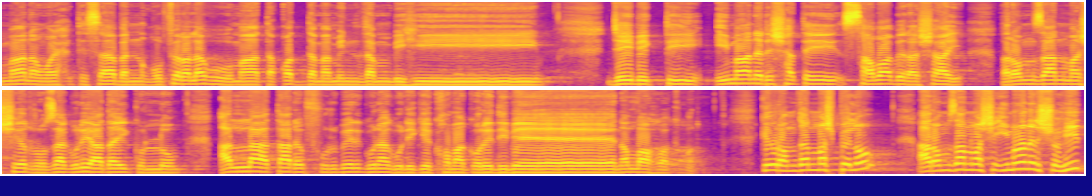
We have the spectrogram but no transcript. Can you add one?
ঈমান ওয়া ইহতিসাবান গুফির মা যেই ব্যক্তি ইমানের সাথে সাবাবের আশায় রমজান মাসের রোজাগুলি আদায় করল, আল্লাহ তার পূর্বের গুণাগুলিকে ক্ষমা করে দিবেন। আল্লাহ আকবর। কেউ রমজান মাস পেল, আর রমজান মাসে ইমানের সহিত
